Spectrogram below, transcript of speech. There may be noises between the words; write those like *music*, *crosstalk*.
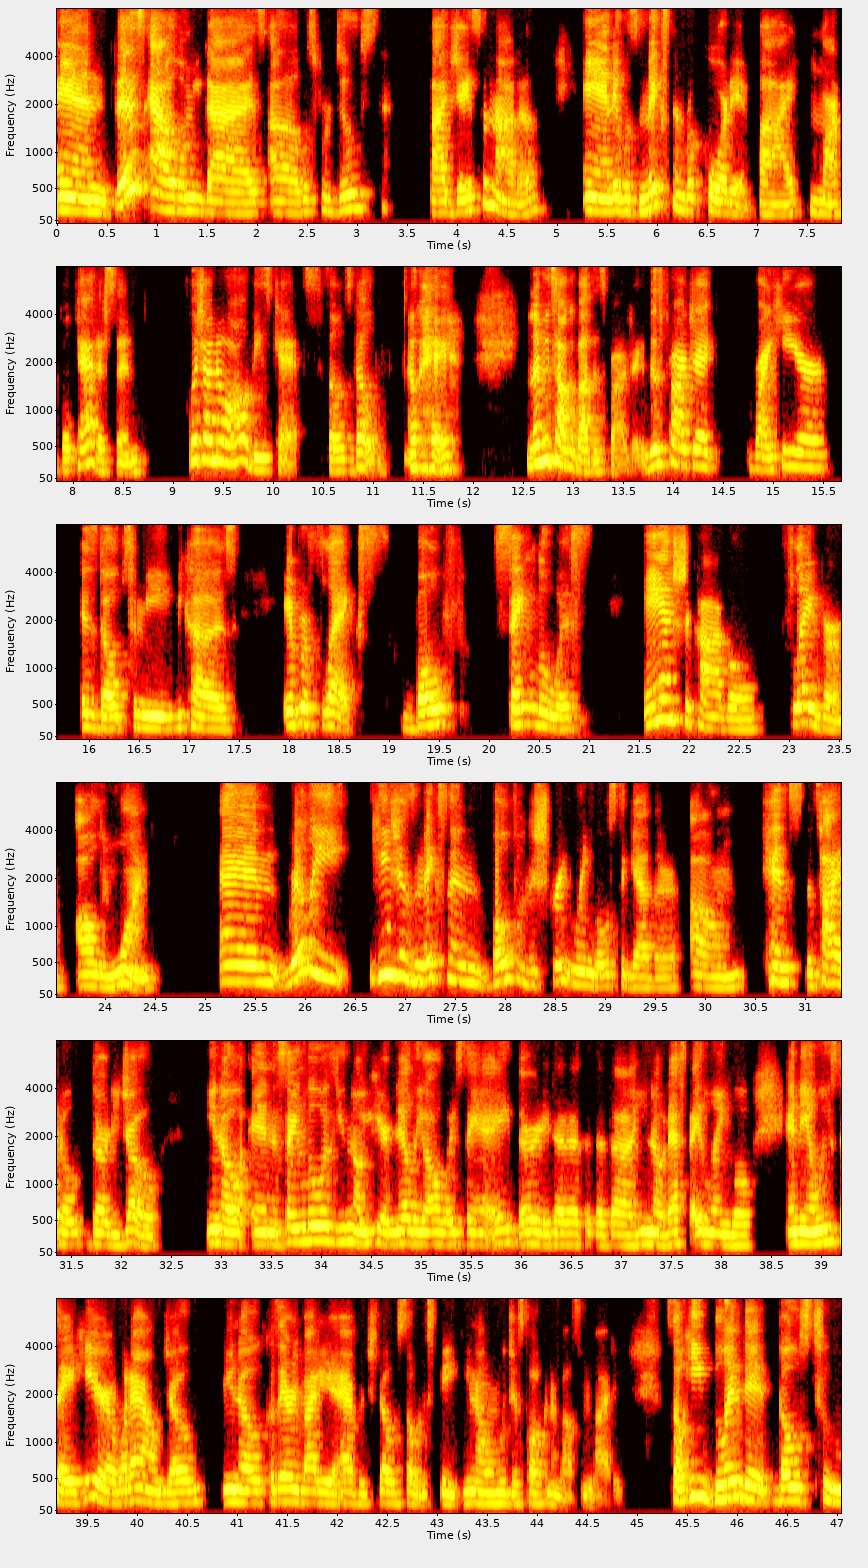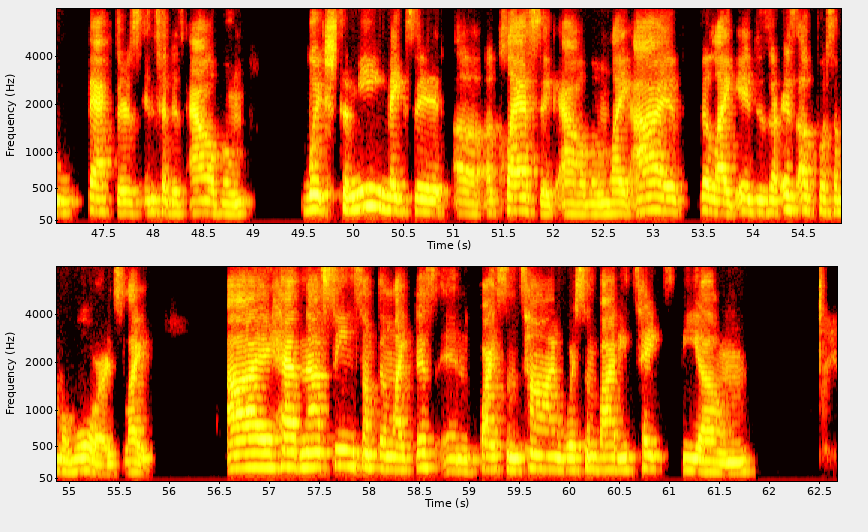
And this album, you guys, uh, was produced by Jay Sonata and it was mixed and recorded by Marco Patterson, which I know all these cats, so it's dope. *laughs* Okay, let me talk about this project. This project right here is dope to me because it reflects both St. Louis and Chicago flavor all in one. And really, he's just mixing both of the street lingos together, um, hence the title Derrty Joe you know, and in St. Louis, you know, you hear Nelly always saying 830, da, da, da, da, you know, that's the lingo. And then we say here, what down, Joe, you know, because everybody the average Joe, so to speak, you know, when we're just talking about somebody. So he blended those two factors into this album, which to me makes it a, a classic album. Like I feel like it is it's up for some awards. Like I have not seen something like this in quite some time where somebody takes the um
